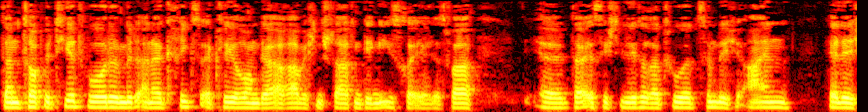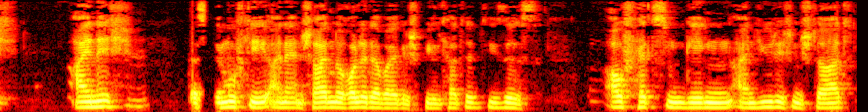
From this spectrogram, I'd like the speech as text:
dann torpediert wurde mit einer Kriegserklärung der arabischen Staaten gegen Israel. Das war, äh, da ist sich die Literatur ziemlich einhellig einig, mhm. dass der Mufti eine entscheidende Rolle dabei gespielt hatte, dieses Aufhetzen gegen einen jüdischen Staat,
